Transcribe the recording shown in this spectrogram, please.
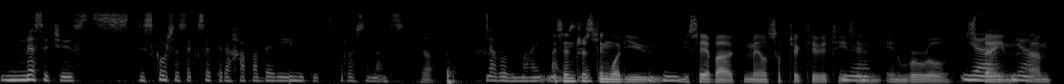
messages, discourses, etc., have a very limited resonance. Yeah. That be my, my It's interesting what you, you say about male subjectivities Yeah. in, in rural Yeah, Spain. yeah. Um,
